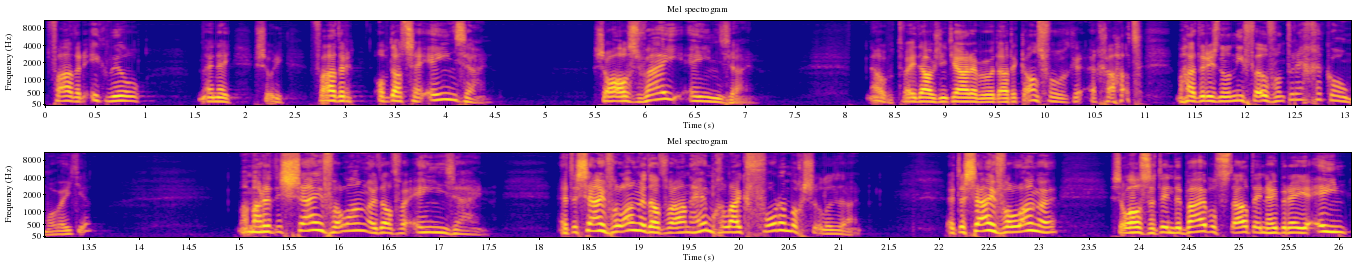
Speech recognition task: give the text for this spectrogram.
Vader, ik wil. Nee, nee, sorry. Vader, opdat zij één zijn. Zoals wij één zijn. Nou, 2000 jaar hebben we daar de kans voor gehad. Maar er is nog niet veel van terechtgekomen, weet je. Maar, maar het is zijn verlangen dat we één zijn. Het is zijn verlangen dat we aan hem gelijkvormig zullen zijn. Het is zijn verlangen, zoals het in de Bijbel staat in Hebreeën 1,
